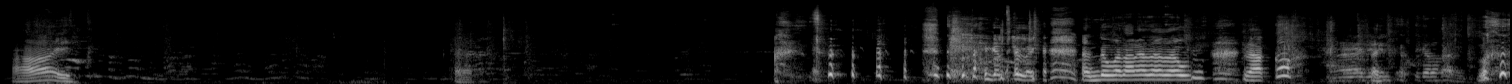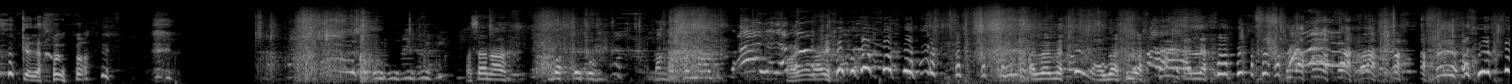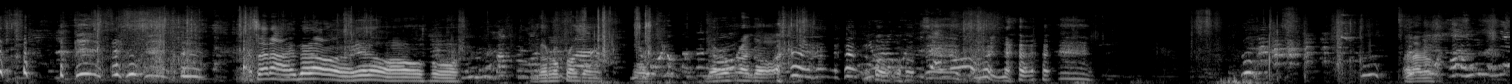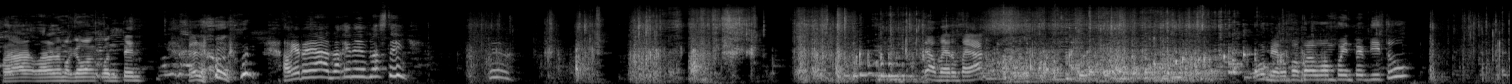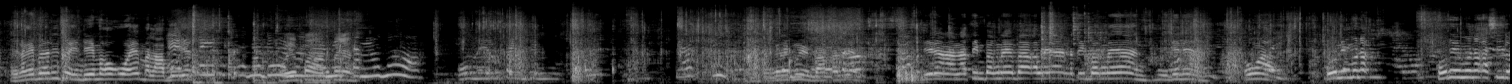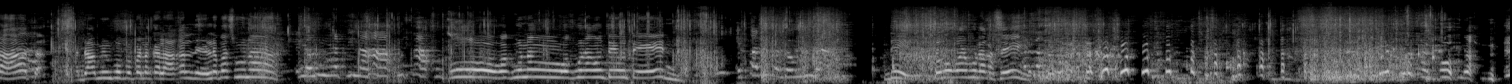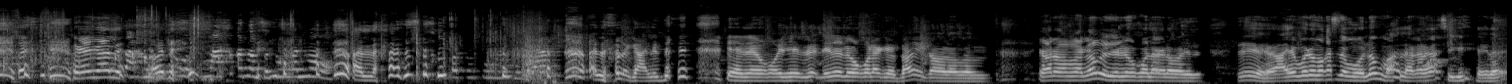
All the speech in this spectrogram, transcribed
Ay. Tagal talaga. Ando ba na na na Nako. Kaya nga. Asa na? Baka pumasok. Ay, ay, ay. Ay. Ala na, ala na, ala. Asa na? Ito na, oh. Yan o. Oh. Laro prago. Oh. Laro prago. Wala. Wala na, wala, wala na magawang content. Akin na yan, akin na yung plastic. Ayan. Yeah, mayroon pa yan? Oh, meron pa ba 1.5 dito? Ilagay mo na dito, hindi makukuha yan, malabo yan. Oh, yan pa, ano pa yan? Oh, meron pa yung Tanggalin mo yung bakal yan. Hindi na, natimbang na yung bakal na yan, natimbang na yan. Hindi na yan. Oo nga. Kunin mo na, kunin mo na kasi lahat. Ang dami mo pa palang kalakal. Ilabas mo na. Ayaw na pinahakot-hakot. Oo, wag mo nang, wag mo nang unti-untiin. Eh, paano gagawin yan? Hindi, tulungan mo na kasi. Kaya nga, Pumasok ka doon, tulungan mo. alas. Patutulog mo dyan. Alam, nagalit. Niloloko, lang. Bakit ikaw naman? Ikaw naman ano, niloloko lang naman. Sige, ayaw mo naman kasi namulong. Bahala ka na. Sige. kaya na.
